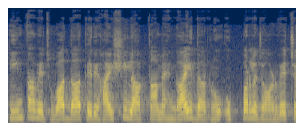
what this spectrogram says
ਕੀਮਤਾਂ ਵਿੱਚ ਵਾਧਾ ਤੇ ਰਿਹਾਇਸ਼ੀ ਲਾਗਤਾਂ ਮਹਿੰਗਾਈ ਦਰ ਨੂੰ ਉੱਪਰ ਲਿਜਾਉਣ ਵਿੱਚ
